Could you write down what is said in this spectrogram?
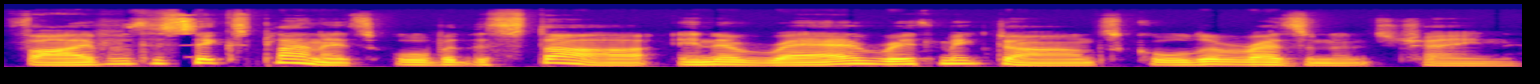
Five of the six planets orbit the star in a rare rhythmic dance called a resonance chain.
